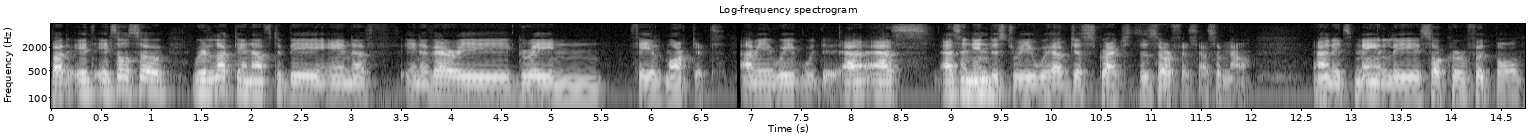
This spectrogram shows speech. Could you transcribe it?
But it, it's also we're lucky enough to be in a in a very green field market. I mean, we as as an industry we have just scratched the surface as of now, and it's mainly soccer, football.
